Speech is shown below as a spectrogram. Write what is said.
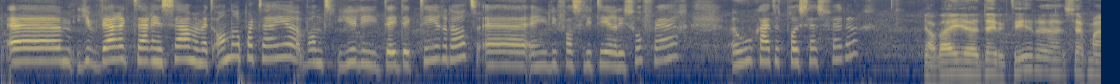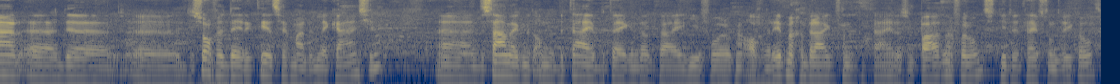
Um, je werkt daarin samen met andere partijen, want jullie detecteren dat uh, en jullie faciliteren die software. Uh, hoe gaat het proces verder? Ja, wij detecteren, zeg maar, de, de software detecteert zeg maar, de lekkage. Uh, de samenwerking met andere partijen betekent dat wij hiervoor ook een algoritme gebruiken van de partij. Dat is een partner voor ons die dit heeft ontwikkeld.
